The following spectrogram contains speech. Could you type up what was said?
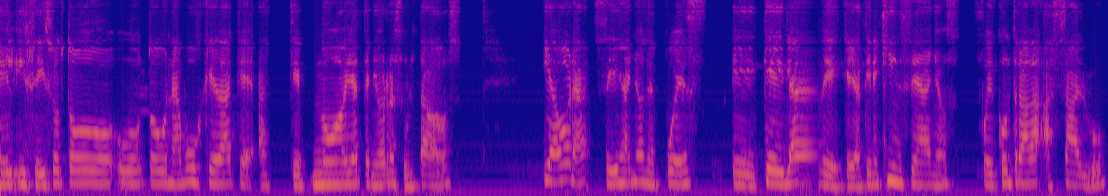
Y, se hizo todo, toda una búsqueda que, que no había tenido resultados. Y ahora, seis años después, eh, Keila, que ya tiene 15 años, fue encontrada a salvo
